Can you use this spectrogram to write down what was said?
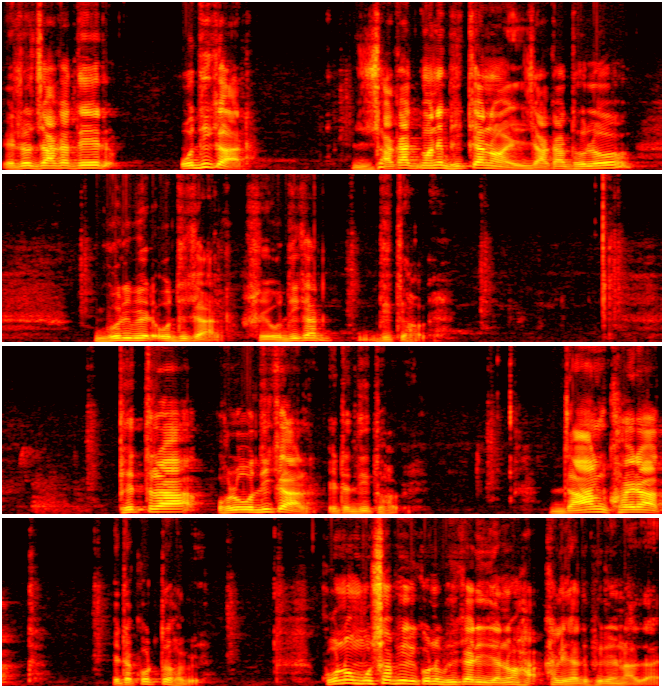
এটা জাকাতের অধিকার। জাকাত মানে ভিক্ষা নয়, জাকাত হলো গরিবের অধিকার, সেই অধিকার দিতে হবে। ফেতরা হলো অধিকার, এটা দিতে হবে। দান, খয়রাত, এটা করতে হবে। কোনো মুসাফির, কোনো ভিখারি যেন খালি হাতে ফিরে না যায়।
